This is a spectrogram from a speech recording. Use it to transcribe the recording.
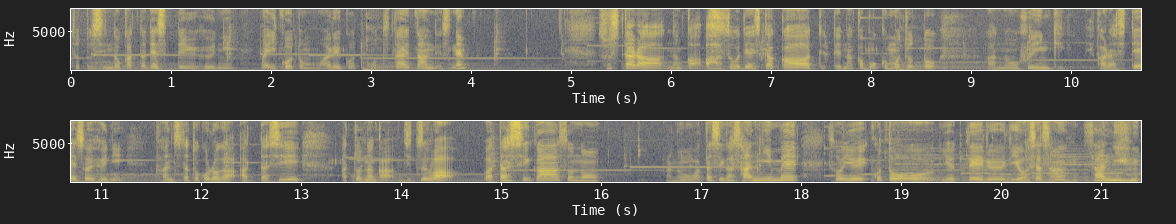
ちょっとしんどかったですっていう風に、まあ、いいことも悪いことも伝えたんですね。そしたらなんか「あそうでしたか」って言ってなんか僕もちょっとあの雰囲気からしてそういう風に感じたところがあったしあとなんか実は私がそのあの私が3人目そういうことを言っている利用者さん3人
